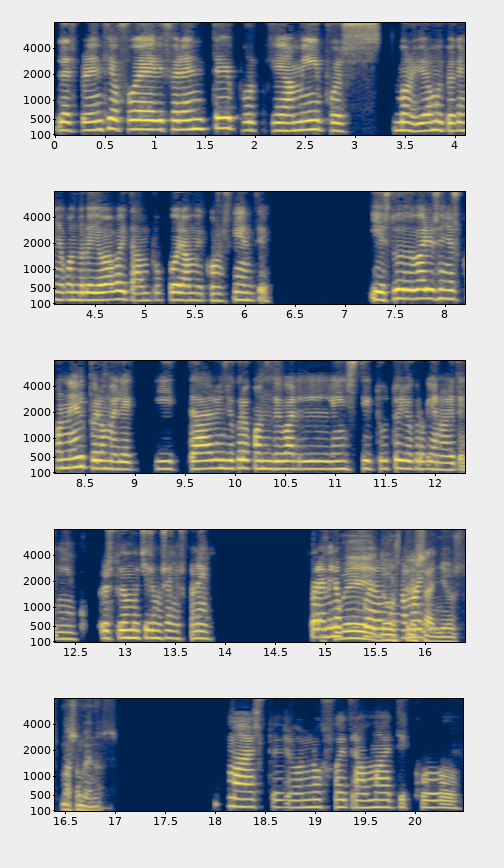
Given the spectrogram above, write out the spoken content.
la experiencia fue diferente porque a mí, pues, bueno, yo era muy pequeña cuando lo llevaba y tampoco era muy consciente. Y estuve varios años con él, pero me le quitaron, yo creo, cuando iba al instituto, yo creo que ya no le tenía. Pero estuve muchísimos años con él. Para mí no fue. dos, tres años, más o menos. Más, pero no fue traumático.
